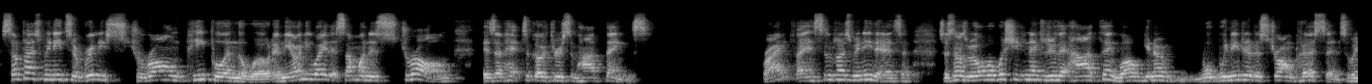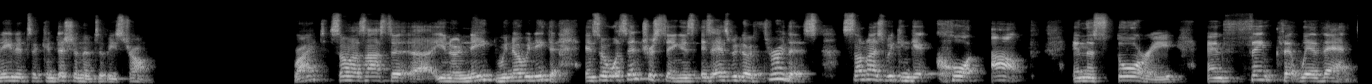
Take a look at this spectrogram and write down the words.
sometimes we need some really strong people in the world. And the only way that someone is strong is I've had to go through some hard things. Right. And sometimes we need it. And so, so sometimes we, oh, well, wish you didn't have to do that hard thing. Well, you know, we needed a strong person. So we needed to condition them to be strong right? Some of us to, uh, you know, need, we know we need that. And so what's interesting is, is as we go through this, sometimes we can get caught up in the story and think that we're that,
